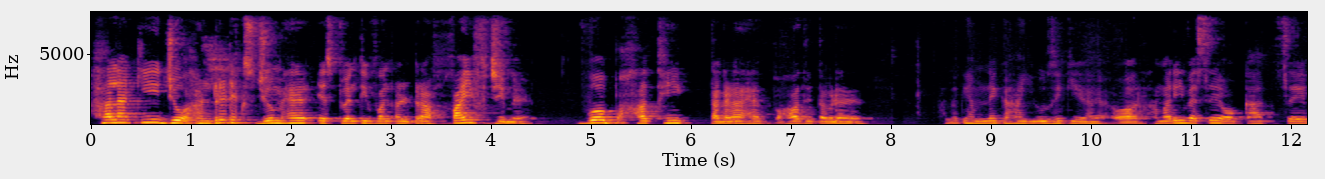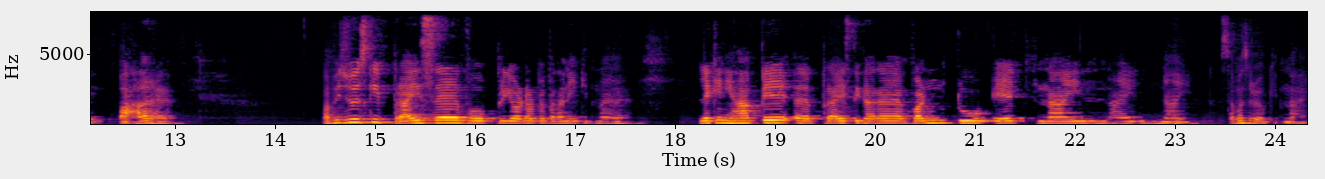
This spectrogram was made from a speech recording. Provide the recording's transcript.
हालाँकि जो हंड्रेड एक्स जूम है S twenty one ultra five G में, वो बहुत ही तगड़ा है, बहुत ही तगड़ा है। हालाँकि हमने कहाँ यूज़ ही किया है और हमारी वैसे औकात से बाहर है। अभी जो इसकी प्राइस है, वो प्री ऑर्डर पे पता नहीं कितना है। लेकिन यहाँ पे प्राइस दिखा रहा है one two eight nine nine nine समझ रहे हो कितना है?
